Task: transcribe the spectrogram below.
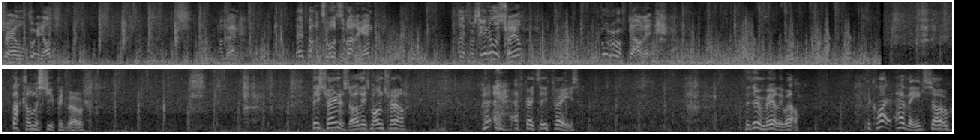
trail cutting off. And then head back towards the van again. And if I see another trail, bugger off down it. Back on the stupid road. These trainers though, these Montrail FKT3s, they're doing really well. They're quite heavy, so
